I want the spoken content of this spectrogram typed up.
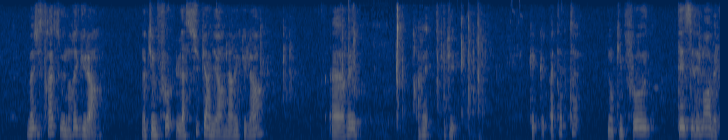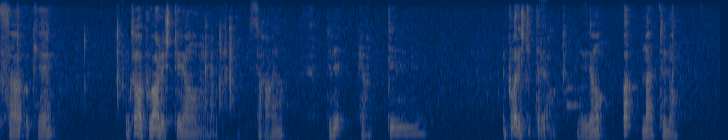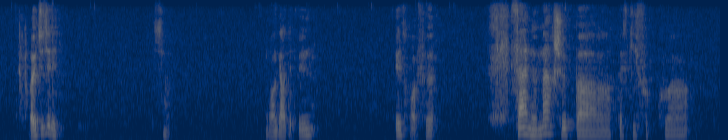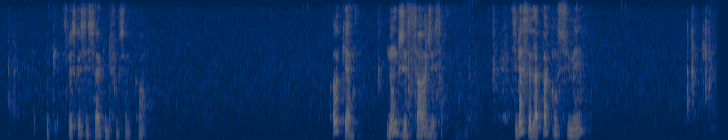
magistrat ou une régular. Donc il me faut la supérieure, la régular. Euh. Quelques patates. Donc il me faut des éléments avec ça, ok. Donc ça on va pouvoir les jeter, hein. ça sert à rien de les garder. On pourrait les jeter tout à l'heure, mais évidemment pas maintenant. On va utiliser les... On va regarder une et trois feux. Ça ne marche pas parce qu'il faut quoi? Parce que c'est ça qui ne fonctionne pas? Ok, donc j'ai ça, j'ai ça. C'est bien, ça ne l'a pas consumé.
